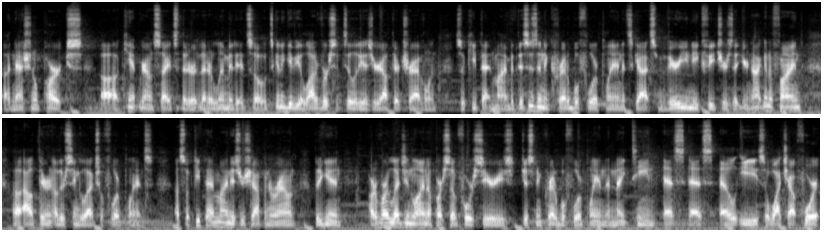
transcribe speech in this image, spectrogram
uh, national parks, uh, campground sites that are, that are limited. So it's gonna give you a lot of versatility as you're out there traveling, so keep that in mind. But this is an incredible floor plan. It's got some very unique features that you're not gonna find uh, out there in other single axle floor plans. Uh, so keep that in mind as you're shopping around. But again, part of our legend lineup, our sub 4 series, just an incredible floor plan, the 19 SSLE. So watch out for it.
